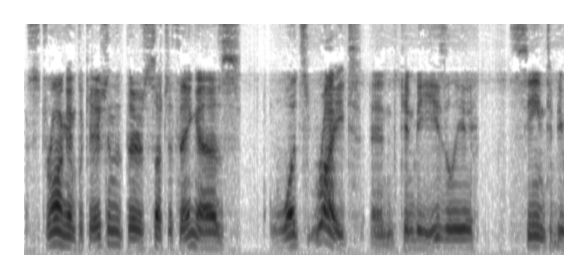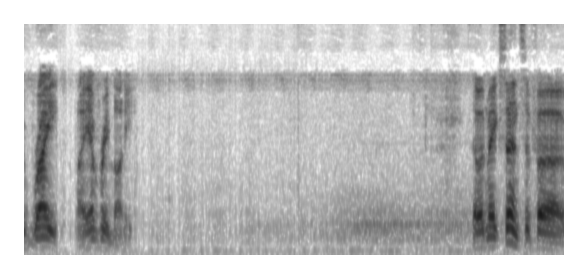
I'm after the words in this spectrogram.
A strong implication that there's such a thing as what's right and can be easily seen to be right by everybody. That would make sense if a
